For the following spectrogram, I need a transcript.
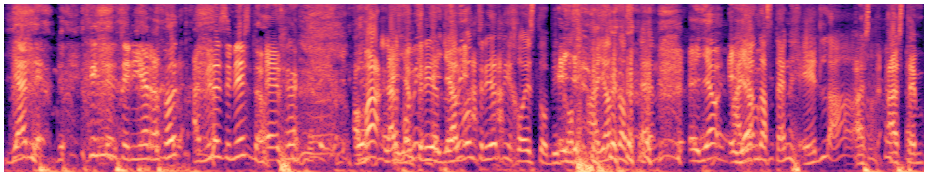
ya te- Hitler tenía razón, al menos en esto. Lars von Trier, ella- Lars von Trier dijo esto, because ella- I understand, ella, I ella, understand Hitler. est estem,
